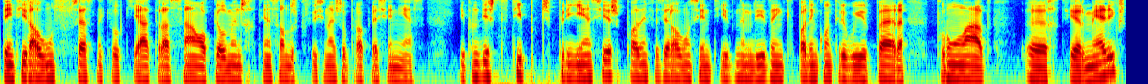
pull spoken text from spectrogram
tem tido algum sucesso naquilo que é a atração ou pelo menos retenção dos profissionais do próprio SNS. E portanto, este tipo de experiências podem fazer algum sentido na medida em que podem contribuir para, por um lado, uh, reter médicos,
